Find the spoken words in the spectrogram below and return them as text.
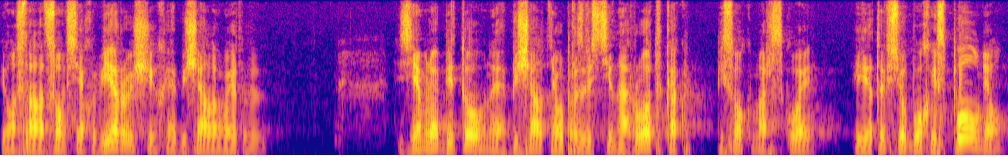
и он стал отцом всех верующих, и обещал ему эту землю обетованную, обещал от него произвести народ, как песок морской – и это все Бог исполнил.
